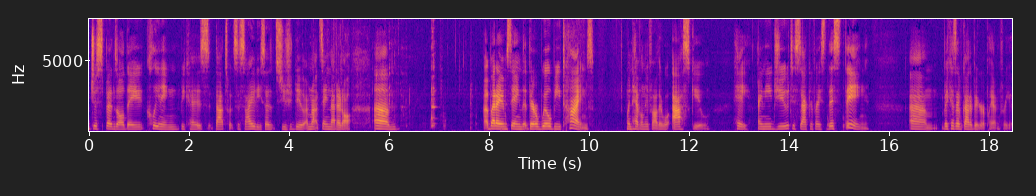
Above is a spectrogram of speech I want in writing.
just spends all day cleaning because that's what society says you should do. I'm not saying that at all. Um, but I am saying that there will be times when Heavenly Father will ask you, hey, I need you to sacrifice this thing um, because I've got a bigger plan for you.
